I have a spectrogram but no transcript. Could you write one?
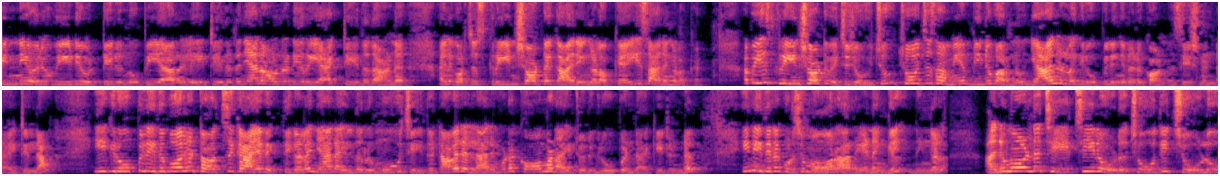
ബിന്നി ഒരു വീഡിയോ ഇട്ടിരുന്നു പി ആർ റിലേറ്റ് ചെയ്തിട്ട്. ഞാൻ ഓൾറെഡി റിയാക്ട് ചെയ്തതാണ്. അതിൽ കുറച്ച് സ്ക്രീൻഷോട്ട് കാര്യങ്ങളൊക്കെ ഈ സാധനങ്ങളൊക്കെ. അപ്പൊ ഈ സ്ക്രീൻഷോട്ട് വെച്ച് ചോദിച്ചു. ചോദിച്ച സമയം ബിനു പറഞ്ഞു ഞാനുള്ള ഗ്രൂപ്പിൽ ഇങ്ങനെ ഒരു കോൺവെർസേഷൻ ഉണ്ടായിട്ടില്ല. ഈ ഗ്രൂപ്പിൽ ഇതുപോലെ ടോക്സിക് ആയ വ്യക്തികളെ ഞാൻ അതിൽ നിന്ന് റിമൂവ് ചെയ്തിട്ട് അവരെല്ലാരും കൂടെ കോമൺ ആയിട്ട് ഒരു ഗ്രൂപ്പ് ഉണ്ടാക്കിയിട്ടുണ്ട്. ഇനി ഇതിനെക്കുറിച്ച് മോർ അറിയണമെങ്കിൽ നിങ്ങൾ അനുമോളുടെ ചേച്ചീനോട് ചോദിച്ചോളൂ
